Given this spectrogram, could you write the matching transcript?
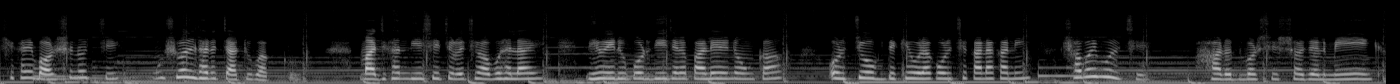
সেখানে বর্ষণ হচ্ছে মুসলধারে চাটু বাক্য মাঝখান দিয়ে সে চলেছে অবহেলায়, ঢেউয়ের উপর দিয়ে যেন পালের নৌকা, ওর চোখ দেখে ওরা করছে কানাকানি। সবাই বলছে, ভারতবর্ষের সজল মেঘ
